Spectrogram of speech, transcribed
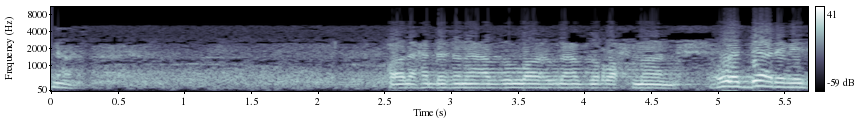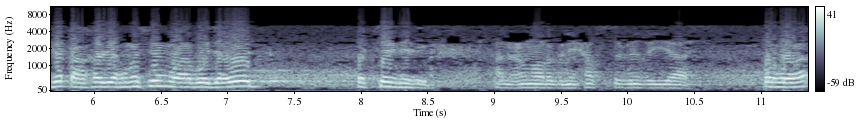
نعم. قال حدثنا عبد الله بن عبد الرحمن. هو الدارمي ثقة أخرجه مسلم وأبو داود والترمذي. عن عمر بن حفص بن غياث. وهو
